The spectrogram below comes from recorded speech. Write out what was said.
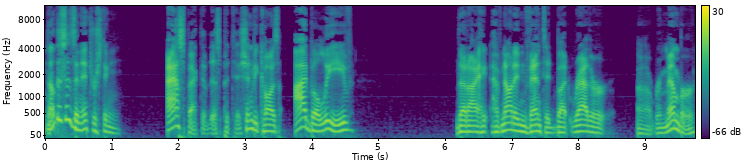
Now, this is an interesting aspect of this petition because I believe that I have not invented, but rather uh, remember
